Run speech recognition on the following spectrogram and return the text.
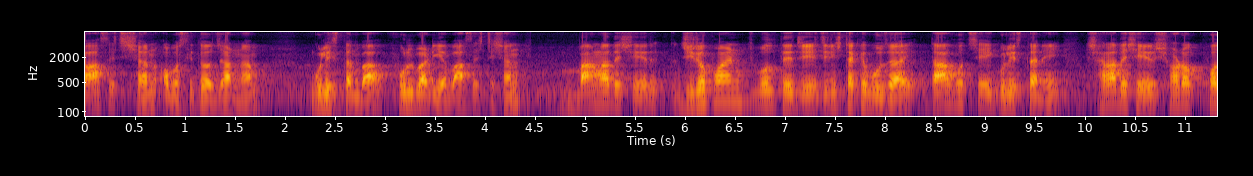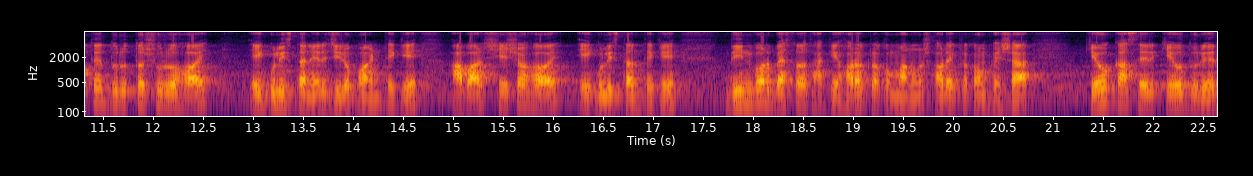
বাস স্টেশন অবস্থিত, যার নাম গুলিস্তান বা ফুলবাড়িয়া বাস স্টেশন। বাংলাদেশের জিরো পয়েন্ট বলতে যে জিনিসটাকে বোঝায় তা হচ্ছে এই গুলিস্তানে সারা দেশের সড়ক পথের দূরত্ব শুরু হয় এই গুলিস্তানের জিরো পয়েন্ট থেকে, আবার শেষও হয় এই গুলিস্তান থেকে। দিনভর ব্যস্ততা থাকে, হরেক রকম মানুষ, হরেক রকম পেশা, কেউ কাছের, কেউ দূরের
